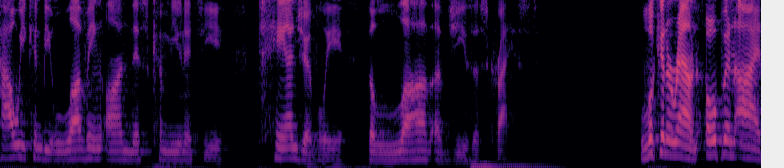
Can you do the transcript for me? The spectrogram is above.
how we can be loving on this community tangibly the love of Jesus Christ. Looking around, open eyed,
